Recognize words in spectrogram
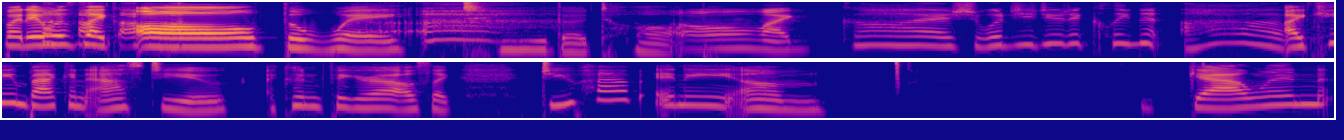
But it was like all the way to the top. Oh my gosh. What did you do to clean it up? I came back and asked you. I couldn't figure out. I was like, "Do you have any um gallon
